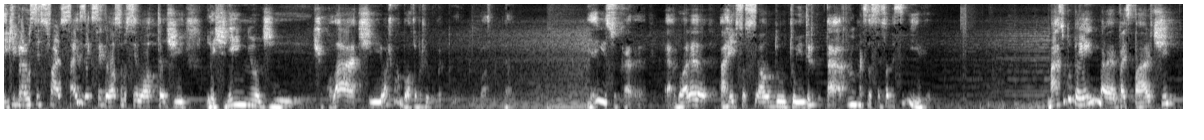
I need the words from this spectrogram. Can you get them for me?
E que para você disfarçar e dizer que você gosta, você lota de leitinho, de chocolate. Eu acho uma bosta, eu prefiro comer puro. Não gosto, não. E é isso, cara. Agora a rede social do Twitter tá uma sensação desse nível. Mas tudo bem, faz parte.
